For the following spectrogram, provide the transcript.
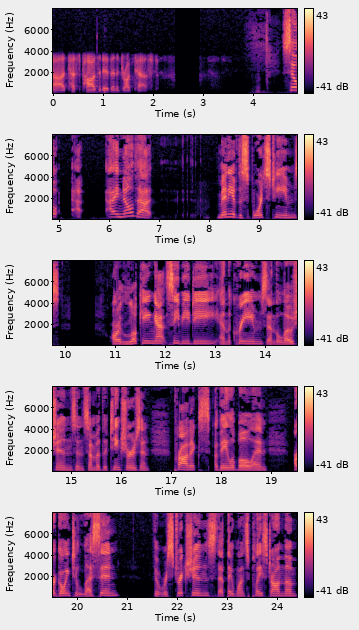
uh, test positive in a drug test. So I know that many of the sports teams are looking at CBD and the creams and the lotions and some of the tinctures and products available and are going to lessen the restrictions that they once placed on them.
